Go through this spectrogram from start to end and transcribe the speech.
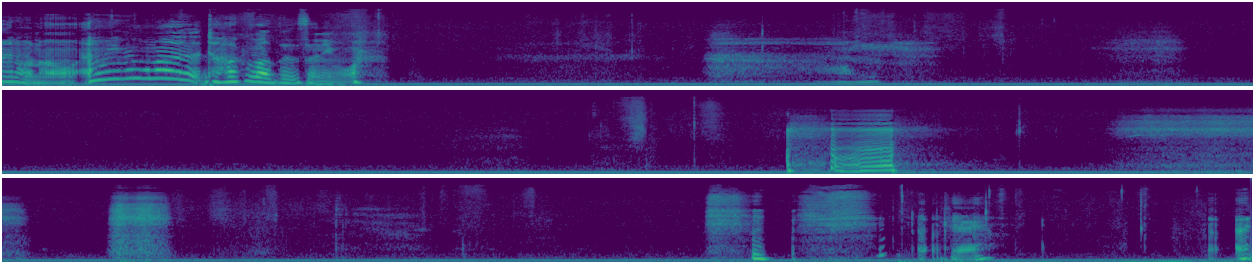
I don't know. I don't even want to talk about this anymore. okay. I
